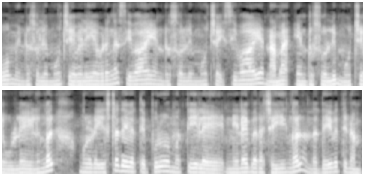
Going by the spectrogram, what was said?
ஓம் என்று சொல்லி மூச்சை வெளியே விடுங்க சிவாய் என்று சொல்லி மூச்சை சிவாய நம என்று சொல்லி மூச்சை உள்ளே இழுங்கள். உங்களுடைய இஷ்ட தெய்வத்தை புருவ மத்தியிலே நிலை பெற செய்யுங்கள். அந்த தெய்வத்திடம்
